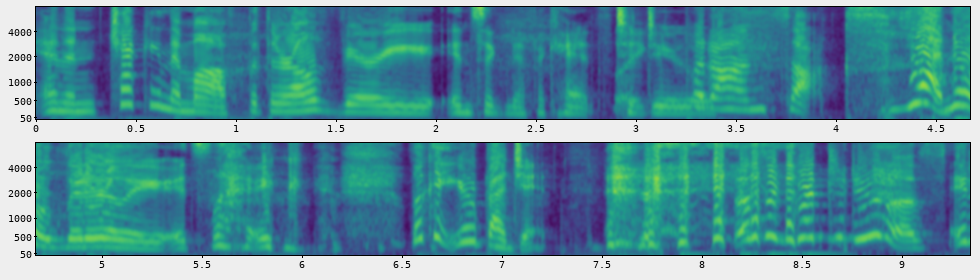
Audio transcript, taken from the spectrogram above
and then checking them off, but they're all very insignificant to Like, do. Put on socks. yeah, no, literally, it's like, look at your budget. That's a good to do list. It,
